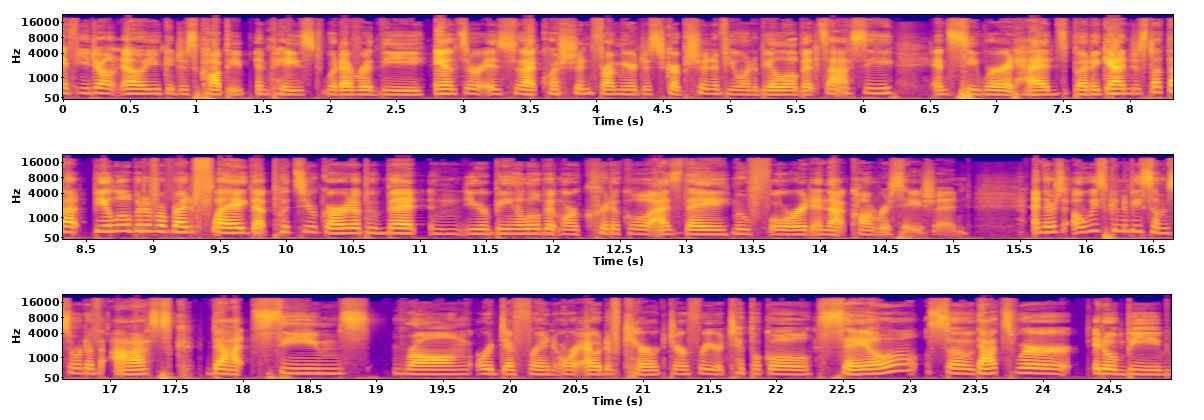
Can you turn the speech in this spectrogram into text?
If you don't know, you could just copy and paste whatever the answer is to that question from your description if you want to be a little bit sassy and see where it heads. But again, just let that be a little bit of a red flag that puts your guard up a bit and you're being a little bit more critical as they move forward in that conversation. And there's always going to be some sort of ask that seems wrong or different or out of character for your typical sale. So that's where it'll be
